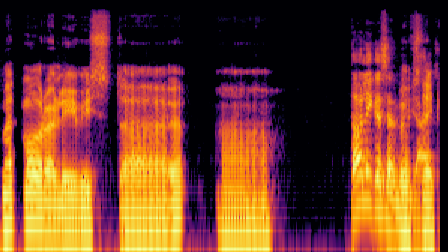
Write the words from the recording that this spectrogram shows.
Matt Moore oli vist äh, äh, ta oli ka seal mingi aeg,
